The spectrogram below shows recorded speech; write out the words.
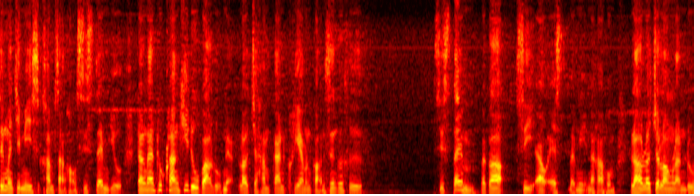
ซึ่งมันจะมีคำสั่งของ system อยู่ ดังนั้นทุกครั้งที่ดู while loop เนี่ย เราจะทำการเคลียร์มันก่อน ซึ่งก็คือ system แล้วก็ cls แบบนี้นะครับผม แล้วเราจะลองรันดู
